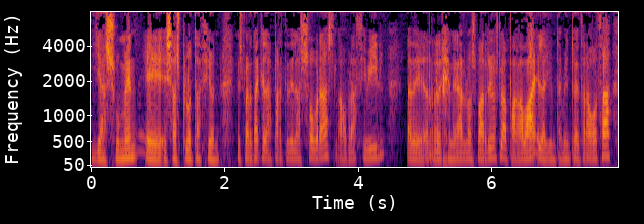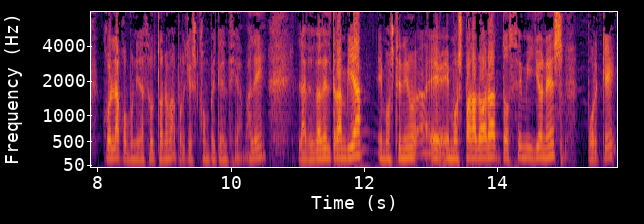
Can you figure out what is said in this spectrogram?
y asumen eh, esa explotación. Es verdad que la parte de las obras, la obra civil, la de regenerar los barrios, la pagaba el Ayuntamiento de Zaragoza con la comunidad autónoma porque es competencia, ¿vale? La deuda del tranvía hemos tenido, eh, hemos pagado ahora 12 millones porque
